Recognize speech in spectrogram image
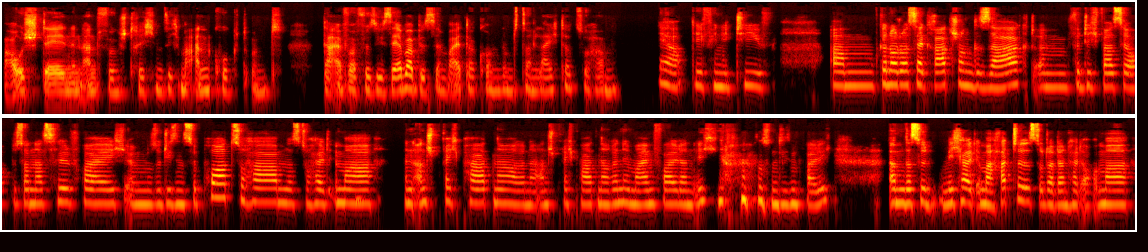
Baustellen in Anführungsstrichen sich mal anguckt und da einfach für sich selber ein bisschen weiterkommt, um es dann leichter zu haben. Ja, definitiv. Ähm, genau, du hast ja gerade schon gesagt, ähm, für dich war es ja auch besonders hilfreich, ähm, so diesen Support zu haben, dass du halt immer einen Ansprechpartner oder eine Ansprechpartnerin, in meinem Fall dann ich, in diesem Fall ich, ähm, dass du mich halt immer hattest oder dann halt auch immer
